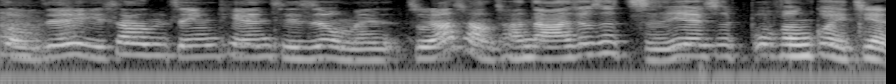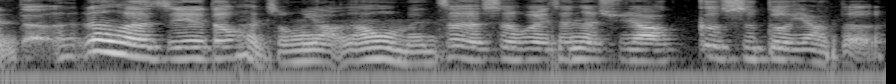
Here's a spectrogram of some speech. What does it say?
总结以上，今天其实我们主要想传达的就是职业是不分贵贱的，任何职业都很重要。然后我们这个社会真的需要各式各样的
